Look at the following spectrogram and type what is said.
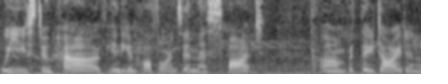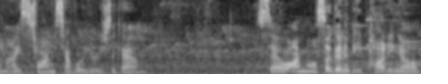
We used to have Indian hawthorns in this spot, um, but they died in an ice storm several years ago. So I'm also going to be potting up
